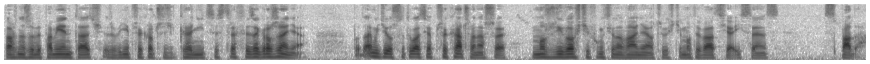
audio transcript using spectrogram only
ważne, żeby pamiętać, żeby nie przekroczyć granicy strefy zagrożenia. Bo tam, gdzie już sytuacja przekracza nasze możliwości funkcjonowania, oczywiście motywacja i sens spada.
